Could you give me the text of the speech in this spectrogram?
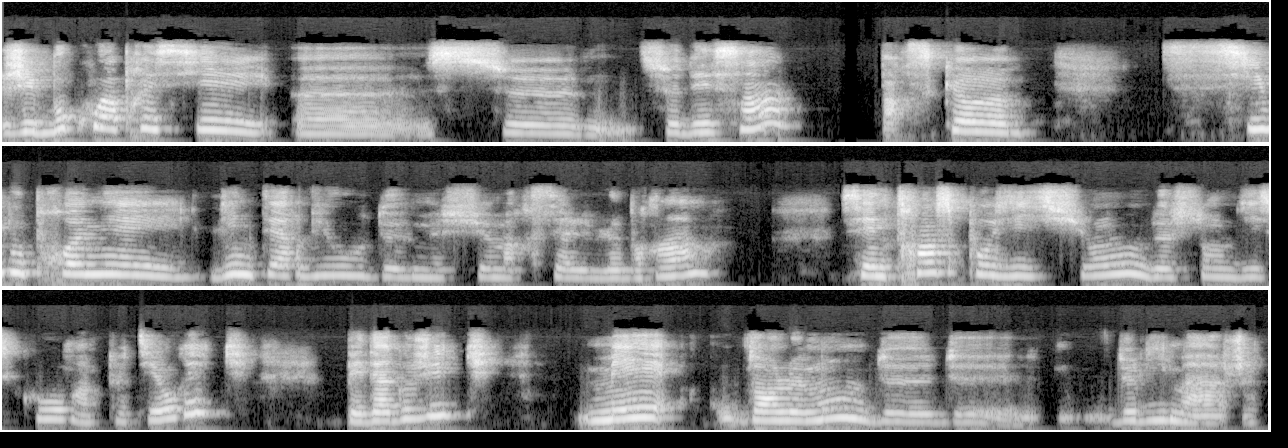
J'ai beaucoup apprécié euh, ce, dessin parce que si vous prenez l'interview de M. Marcel Lebrun, c'est une transposition de son discours un peu théorique, pédagogique, mais dans le monde de l'image.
